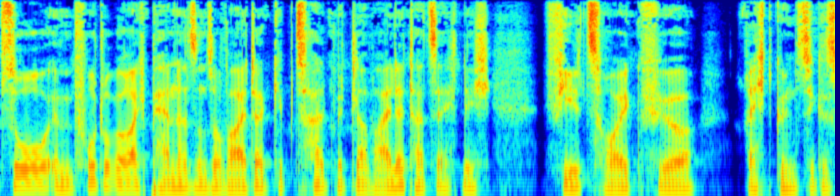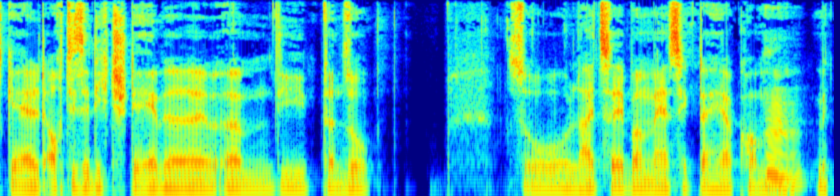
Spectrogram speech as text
so im Fotobereich Panels und so weiter gibt's halt mittlerweile tatsächlich viel Zeug für recht günstiges Geld. Auch diese Lichtstäbe, ähm, die dann so so Lightsaber-mäßig daherkommen mhm. mit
